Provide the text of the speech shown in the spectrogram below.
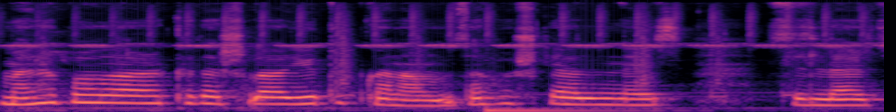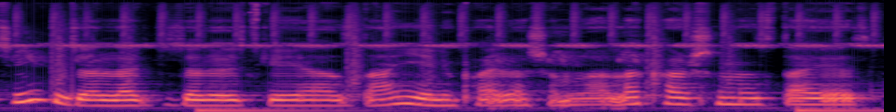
Merhabalar arkadaşlar YouTube kanalımıza hoş geldiniz. Sizler için Güzeller Güzel Özge Yaz'dan yeni paylaşımlarla karşınızdayız.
